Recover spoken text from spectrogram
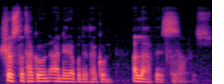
সুস্থ থাকুন আর নিরাপদে থাকুন। আল্লাহ হাফেজ।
